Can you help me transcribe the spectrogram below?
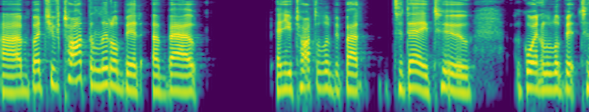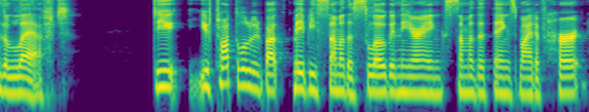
Uh, but you've talked a little bit about, and you talked a little bit about today too, going a little bit to the left. Do you, you've talked a little bit about maybe some of the sloganeering, some of the things might have hurt.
